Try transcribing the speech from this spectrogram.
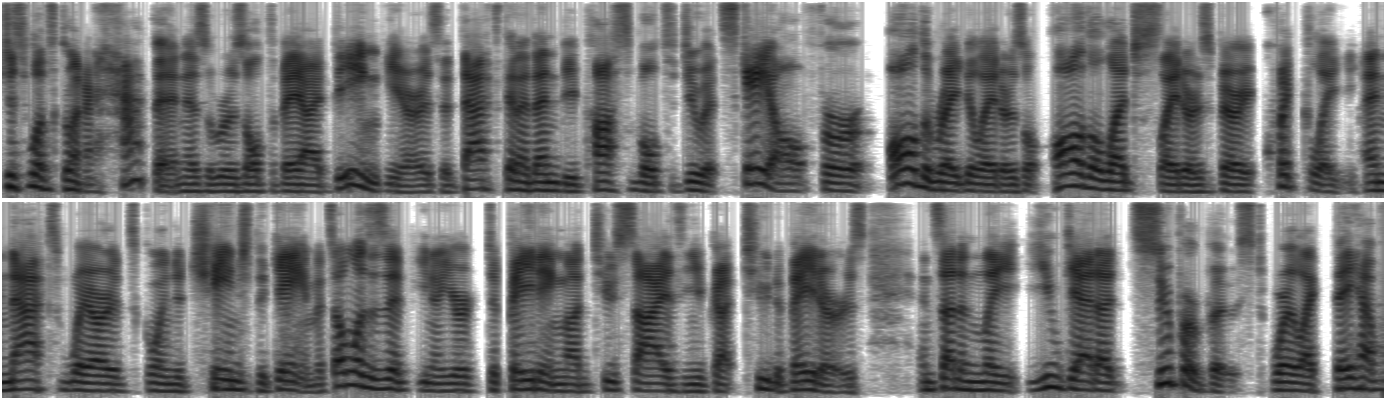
Just what's going to happen as a result of AI being here is that that's going to then be possible to do at scale for all the regulators or all the legislators very quickly. And that's where it's going to change the game. It's almost as if, you know, you're debating on two sides and you've got two debaters and suddenly you get a super boost where like they have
